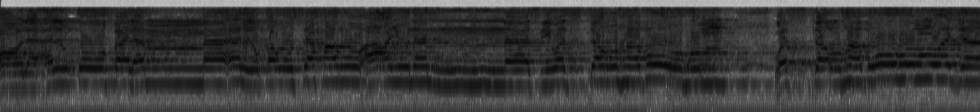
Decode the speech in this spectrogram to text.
قال ألقوا فلما ألقوا سحروا أعين الناس واسترهبوهم واسترهبوهم وجاءوا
